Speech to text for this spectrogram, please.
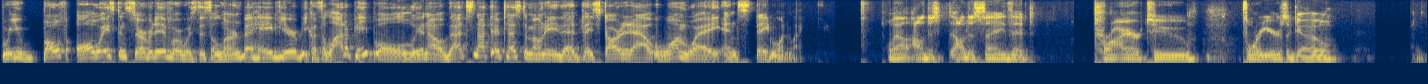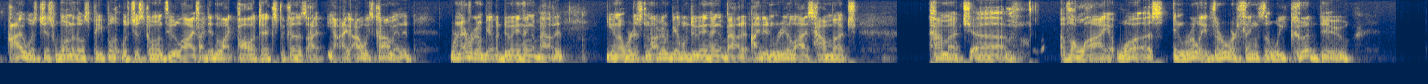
Were you both always conservative, or was this a learned behavior? Because a lot of people, you know, that's not their testimony that they started out one way and stayed one way. Well, I'll just I'll just say that prior to four years ago, I was just one of those people that was just going through life. I didn't like politics because I, yeah, I, I always commented, we're never going to be able to do anything about it. You know, we're just not going to be able to do anything about it. I didn't realize how much, how much um, of a lie it was, and really there were things that we could do,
